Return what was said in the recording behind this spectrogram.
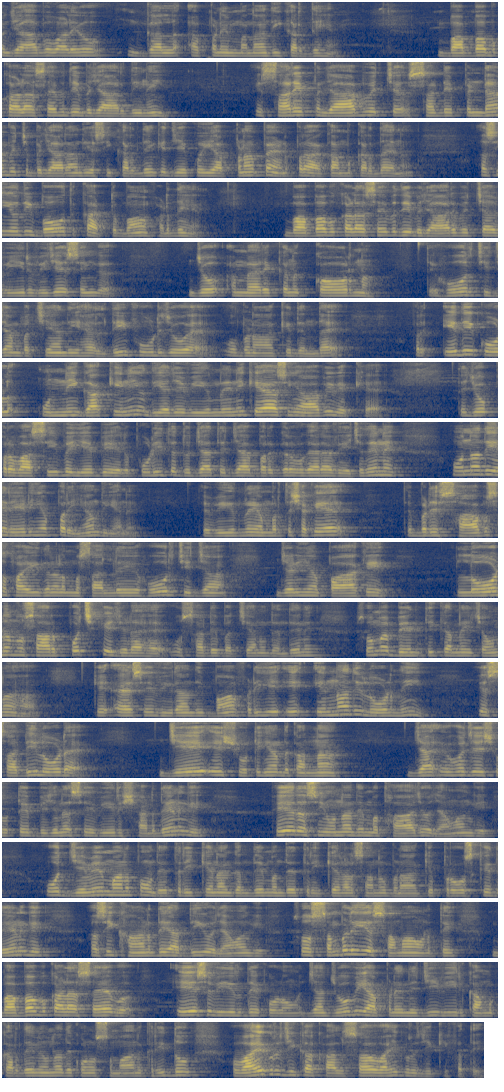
ਪੰਜਾਬ ਵਾਲਿਓ ਗੱਲ ਆਪਣੇ ਮਨਾਂ ਦੀ ਕਰਦੇ ਹਾਂ। ਬਾਬਾ ਬਕਾਲਾ ਸਾਹਿਬ ਦੇ ਬਾਜ਼ਾਰ ਦੀ ਨਹੀਂ। ਇਹ ਸਾਰੇ ਪੰਜਾਬ ਵਿੱਚ, ਸਾਡੇ ਪਿੰਡਾਂ ਵਿੱਚ ਬਾਜ਼ਾਰਾਂ ਦੀ ਅਸੀਂ ਕਰਦੇ ਹਾਂ ਕਿ ਜੇ ਕੋਈ ਆਪਣਾ ਭੈਣ ਭਰਾ ਕੰਮ ਕਰਦਾ ਹੈ ਨਾ, ਅਸੀਂ ਉਹਦੀ ਬਹੁਤ ਘੱਟ ਬਾਹ ਫੜਦੇ ਹਾਂ। ਬਾਬਾ ਬਕਾਲਾ ਸਾਹਿਬ ਦੇ ਬਾਜ਼ਾਰ ਵਿੱਚ ਆ ਵੀਰ ਵਿਜੇ ਸਿੰਘ, ਜੋ ਅਮਰੀਕਨ ਕੌਰਨ ਤੇ ਹੋਰ ਚੀਜ਼ਾਂ ਬੱਚਿਆਂ ਦੀ ਹੈਲਦੀ ਫੂਡ ਜੋ ਹੈ, ਉਹ ਬਣਾ ਕੇ ਦਿੰਦਾ ਹੈ। ਪਰ ਇਹਦੇ ਕੋਲ ਉਨੀ ਗਾਹਕੀ ਨਹੀਂ ਹੁੰਦੀ, ਅਜੇ ਵੀਰ ਨੇ ਨਹੀਂ ਕਿਹਾ, ਅਸੀਂ ਆਪ ਹੀ ਵੇਖਿਆ ਅਤੇ ਜੋ ਪ੍ਰਵਾਸੀ ਭਈਏ ਭੇਲ ਪੂੜੀ ਤੇ ਦੂਜਾ ਤੀਜਾ ਬਰਗਰ ਵਗੈਰਾ ਵੇਚਦੇ ਨੇ, ਉਹਨਾਂ ਦੀਆਂ ਰੇਹੜੀਆਂ ਭਰੀਆਂ ਹੁੰਦੀਆਂ ਨੇ। ਅਤੇ ਵੀਰ ਨੇ ਅੰਮ੍ਰਿਤ ਛਕਿਆ ਅਤੇ ਬੜੇ ਸਾਫ਼ ਸਫ਼ਾਈ ਦੇ ਨਾਲ ਮਸਾਲੇ, ਹੋਰ ਚੀਜ਼ਾਂ ਜਿਹੜੀਆਂ ਪਾ ਕੇ ਲੋੜ ਅਨੁਸਾਰ ਪੁੱਛ ਕੇ ਜਿਹੜਾ ਹੈ, ਉਹ ਸਾਡੇ ਬੱਚਿਆਂ ਨੂੰ ਦਿੰਦੇ ਨੇ। ਸੋ ਮੈਂ ਬੇਨਤੀ ਕਰਨੀ ਚਾਹੁੰਦਾ ਹਾਂ ਕਿ ਐਸੇ ਵੀਰਾਂ ਦੀ ਬਾਹ ਫੜੀਏ, ਇਹ ਇਹਨਾਂ ਦੀ ਲੋੜ ਨਹੀਂ, ਇਹ ਸਾਡੀ ਲੋੜ ਹੈ। ਜੇ ਇਹ ਛੋਟੀਆਂ ਦੁਕਾਨਾਂ ਜਾਂ ਇਹੋ ਜਿਹੇ ਛੋਟੇ ਬਿਜ਼ਨਸ ਇਹ ਵੀਰ ਛੱਡ ਦੇਣਗੇ, ਫਿਰ ਅਸੀਂ ਉਹਨਾਂ ਦੇ ਮਥਾਜ ਹੋ ਜਾਵਾਂਗੇ। ਉਹ ਜਿਵੇਂ ਮਨ ਭਾਉਂਦੇ ਤਰੀਕੇ ਨਾਲ, ਗੰਦੇ ਮੰਦੇ ਤਰੀਕੇ ਨਾਲ ਸਾਨੂੰ ਬਣਾ ਕੇ ਪਰੋਸ ਕੇ ਦੇਣਗੇ, ਅਸੀਂ ਖਾਣ ਦੇ ਆਦੀ ਹੋ ਜਾਵਾਂਗੇ। ਸੋ ਸੰਭਲੀਏ ਸਮਾਂ ਆਉਣ ਤੇ ਬਾਬਾ ਬਕਾਲਾ ਸਾਹਿਬ ਇਸ ਵੀਰ ਦੇ ਕੋਲੋਂ ਜਾਂ ਜੋ ਵੀ ਆਪਣੇ ਨਿੱਜੀ ਵੀਰ ਕੰਮ ਕਰਦੇ ਨੇ, ਉਹਨਾਂ ਦੇ ਕੋਲੋਂ ਸਮਾਨ ਖਰੀਦੋ। ਵਾਹਿਗੁਰੂ ਜੀ ਕਾ ਖਾਲਸਾ, ਵਾਹਿਗੁਰੂ ਜੀ ਕੀ ਫਤਿਹ।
